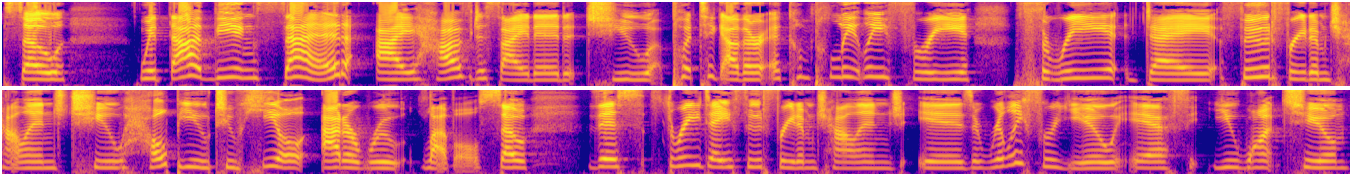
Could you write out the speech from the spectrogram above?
So, with that being said, I have decided to put together a completely free three day food freedom challenge to help you to heal at a root level. So, this three day food freedom challenge is really for you if you want to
